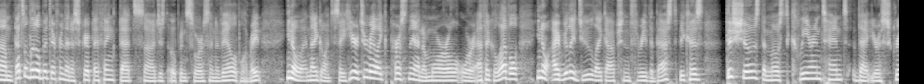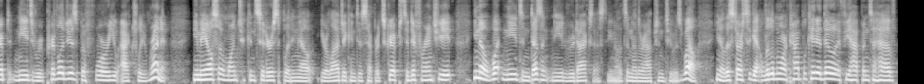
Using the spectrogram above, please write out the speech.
um, that's a little bit different than a script. I think that's uh, just open source and available, right? You know, and I go on to say here too, right? Like personally on a moral or ethical level, you know, I really do like option three the best because this shows the most clear intent that your script needs root privileges before you actually run it. You may also want to consider splitting out your logic into separate scripts to differentiate, you know, what needs and doesn't need root access. You know, that's another option too as well. You know, this starts to get a little more complicated though if you happen to have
